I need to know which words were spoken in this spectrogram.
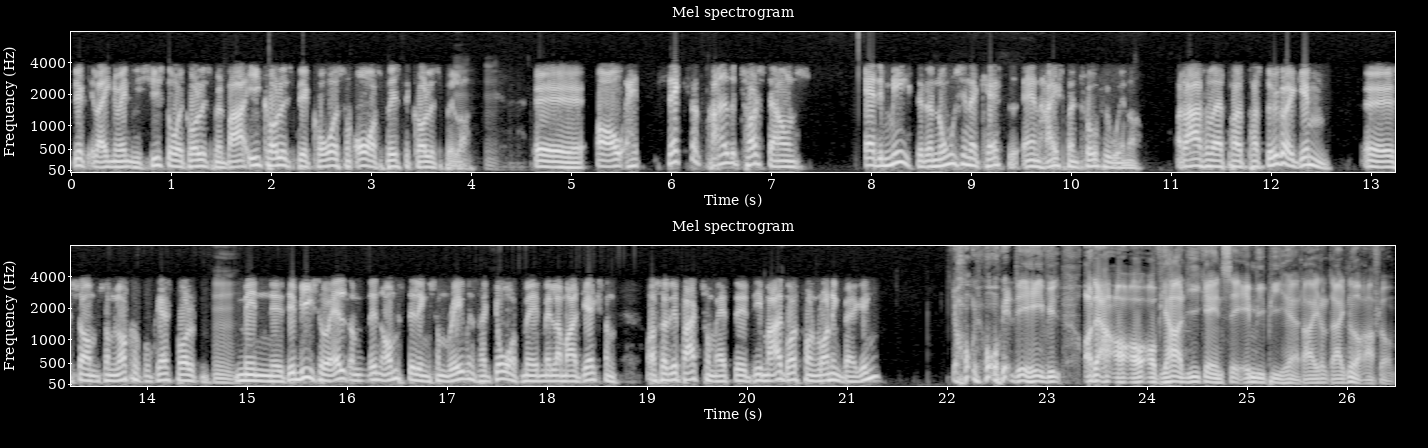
bliver, eller ikke nødvendigvis sidste år i college, men bare i college, bliver kåret som årets bedste college-spiller. Øh, og 36 touchdowns er det meste, der nogensinde er kastet af en Heisman Trophy winner. Og der har altså været et par, par stykker igennem, øh, som, som nok har kunne kaste bolden. Mm. Men øh, det viser jo alt om den omstilling, som Ravens har gjort med, med Lamar Jackson. Og så det faktum, at øh, det er meget godt for en running back, ikke? Jo, jo, det er helt vildt. Og, der, og, og, og vi har ligaens øh, MVP her. Der er, ikke- der er ikke noget at rafle om.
